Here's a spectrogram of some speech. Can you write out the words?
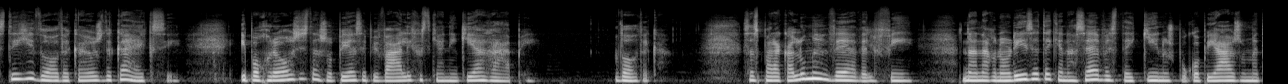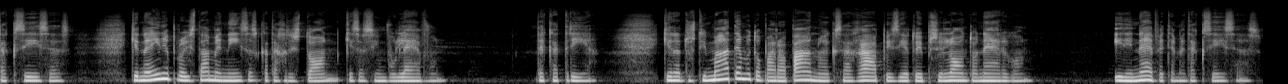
Στίγη 12 έως 16. Υποχρεώσεις τας οποίας επιβάλλει η χριστιανική αγάπη. 12. Σας παρακαλούμε δε αδελφοί να αναγνωρίζετε και να σέβεστε εκείνους που κοπιάζουν μεταξύ σας και να είναι προϊστάμενοι σας κατά Χριστόν και σας συμβουλεύουν. 13. Και να τους τιμάτε με το παραπάνω εξ αγάπης για το υψηλόν των έργων. Ειρηνεύετε μεταξύ σας.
